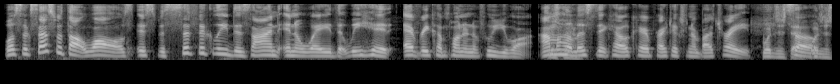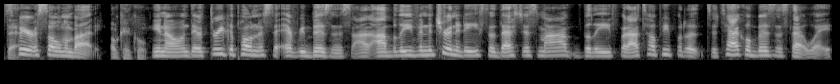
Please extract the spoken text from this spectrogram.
Well, Success Without Walls is specifically designed in a way that we hit every component of who you are. I'm a holistic healthcare practitioner by trade. What is that? So, What is that? Spirit, soul, and body. Okay, cool. You know, and there are three components to every business. I, I believe in the Trinity, so that's just my belief. But I tell people to, to tackle business that way.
